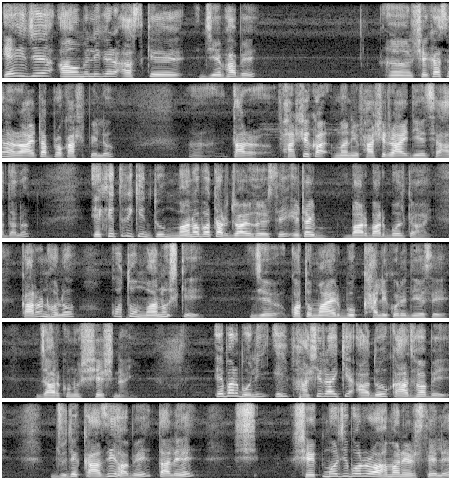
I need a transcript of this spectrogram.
এই যে আওয়ামী লীগের আজকে যেভাবে শেখ হাসিনা রায়টা প্রকাশ পেল তার ফাঁসি মানে ফাঁসির রায় দিয়েছে আদালত, এক্ষেত্রে কিন্তু মানবতার জয় হয়েছে, এটাই বারবার বলতে হয়। কারণ হলো, কত মানুষকে যে কত মায়ের বুক খালি করে দিয়েছে, যার কোনো শেষ নাই। এবার বলি, এই ফাঁসি রায় কি আদৌ কাজ হবে? যদি কাজই হবে, তাহলে শেখ মুজিবুর রহমানের ছেলে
